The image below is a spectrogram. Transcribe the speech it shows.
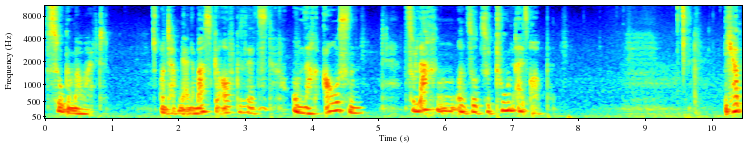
zugemauert und habe mir eine Maske aufgesetzt, um nach außen zu lachen und so zu tun, als ob. Ich habe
